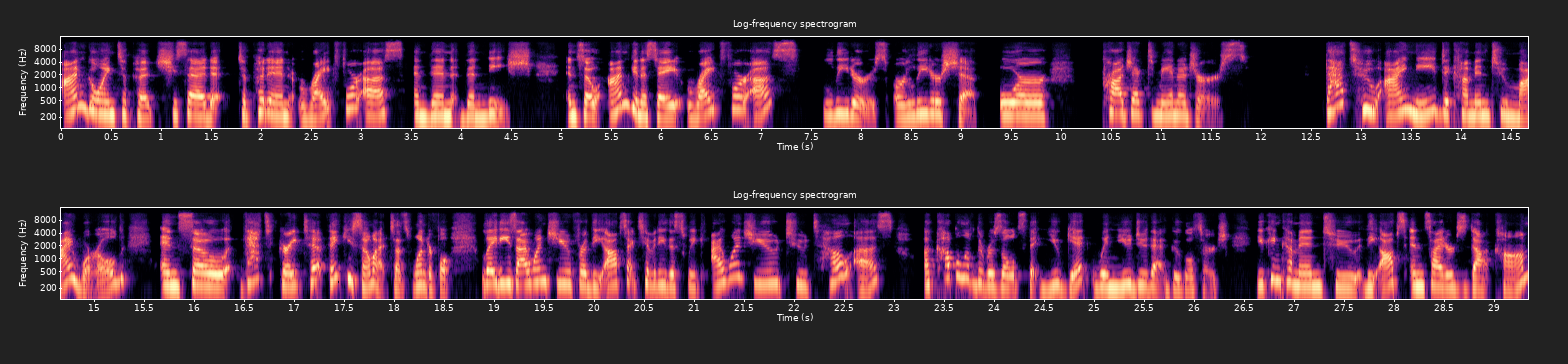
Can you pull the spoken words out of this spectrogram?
I'm going to put, she said, to put in write for us and then the niche. And so I'm going to say write for us leaders or leadership or project managers that's who I need to come into my world. And so that's a great tip. Thank you so much. That's wonderful. Ladies, I want you for the ops activity this week, I want you to tell us a couple of the results that you get when you do that Google search. You can come into theopsinsiders.com.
